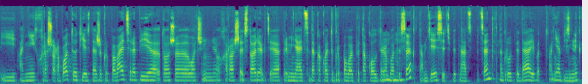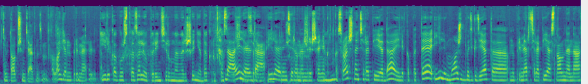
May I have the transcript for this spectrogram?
и они хорошо работают, есть даже групповая терапия, тоже очень хорошая история, где применяется да, какой-то групповой протокол для работы с ЭК, там 10-15% на группе, да, и вот они объединены каким-то общим диагнозом, онкология, например. Или, там. или как вы уже сказали, вот ориентированное на решение, да, краткосрочная да, или, терапия. Да, или ориентированное на решение краткосрочная терапия, да, или КПТ, или, может быть, где-то, например, терапия, основанная на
